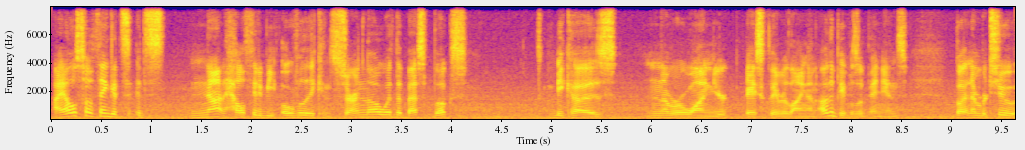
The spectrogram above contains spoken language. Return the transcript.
I also think it's it's not healthy to be overly concerned though with the best books because number one, you're basically relying on other people's opinions. But number two,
